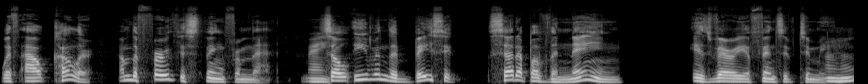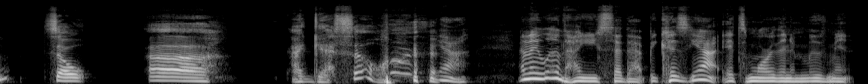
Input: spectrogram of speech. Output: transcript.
without color. I'm the furthest thing from that. Right. So even the basic setup of the name is very offensive to me. hmm So, uh, I guess so. yeah. And I love how you said that because, yeah, it's more than a movement.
